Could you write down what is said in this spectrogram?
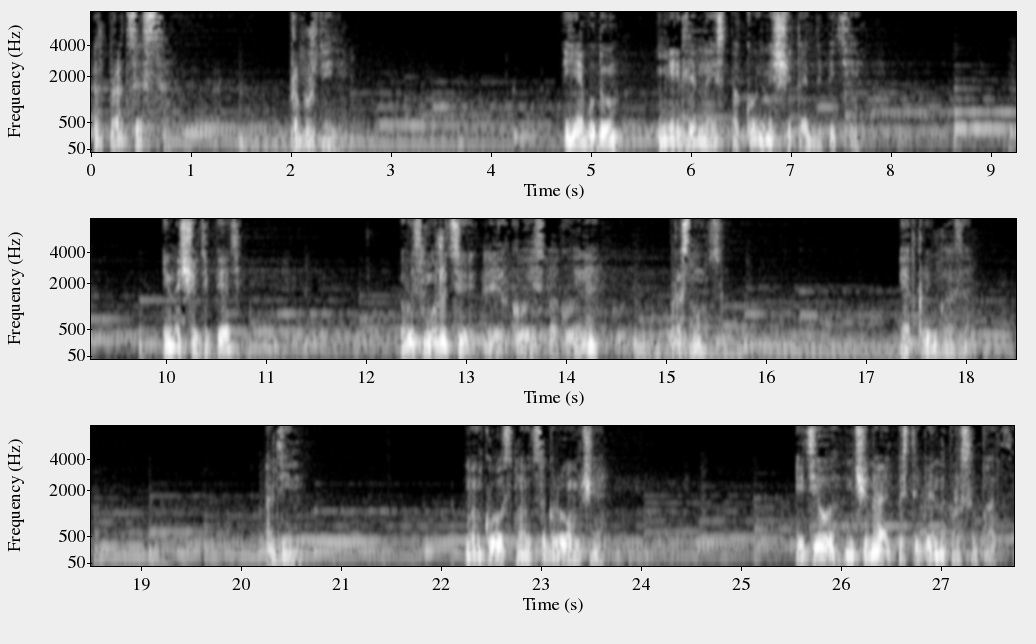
от процесса пробуждения. Я буду медленно и спокойно считать до пяти. И на счете пять вы сможете легко и спокойно проснуться и открыть глаза. Один. Мой голос становится громче, и тело начинает постепенно просыпаться.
